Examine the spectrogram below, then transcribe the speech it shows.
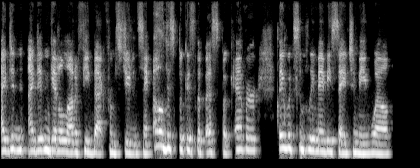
I didn't I didn't get a lot of feedback from students saying, "Oh, this book is the best book ever." They would simply maybe say to me, "Well,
